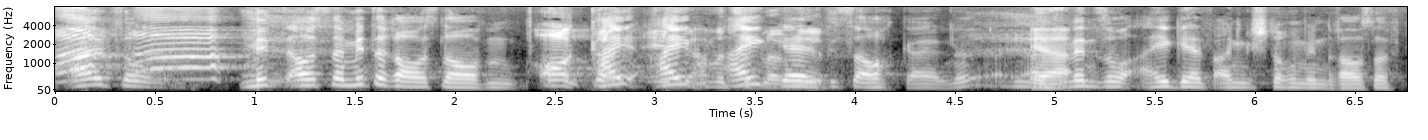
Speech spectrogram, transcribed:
Also, mit aus der Mitte rauslaufen. Oh Gott, Ei, ey, Ei, Eigelb ist auch geil, ne? Also, Ja. wenn so Eigelb angestochen wird und rausläuft.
